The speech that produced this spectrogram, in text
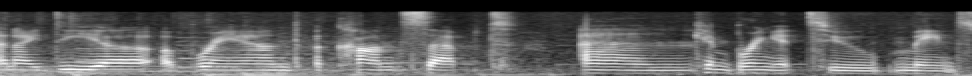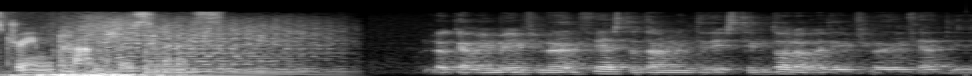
an idea, a brand, a concept, and can bring it to mainstream consciousness. Lo que a mí me influencia es totalmente distinto a lo que te influencia a ti.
